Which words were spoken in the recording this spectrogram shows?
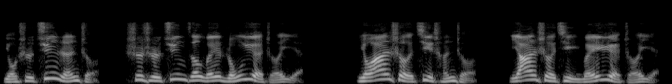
有事君人者，是是君则为荣悦者也；有安社稷臣者，以安社稷为悦者也；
